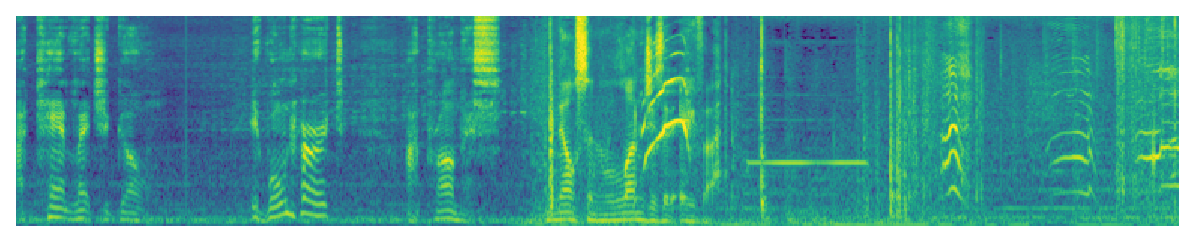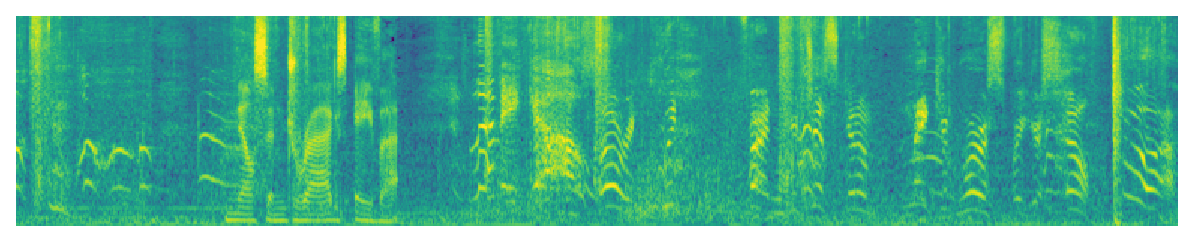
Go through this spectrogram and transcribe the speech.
I can't let you go. It won't hurt. I promise. Nelson lunges at Ava. Nelson drags Ava. Let me go! Sorry, quit fighting. You're just gonna make it worse for yourself. Ugh.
